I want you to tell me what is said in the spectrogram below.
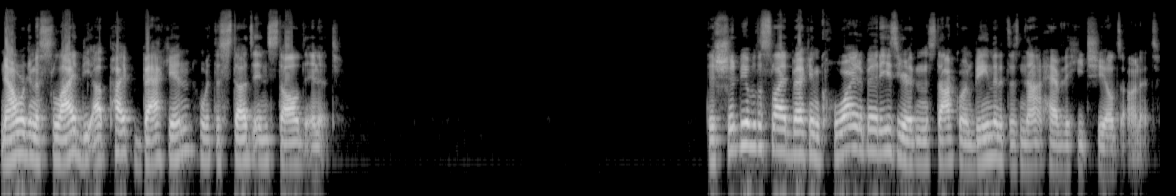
Now we're going to slide the up pipe back in with the studs installed in it. This should be able to slide back in quite a bit easier than the stock one, being that it does not have the heat shields on it.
